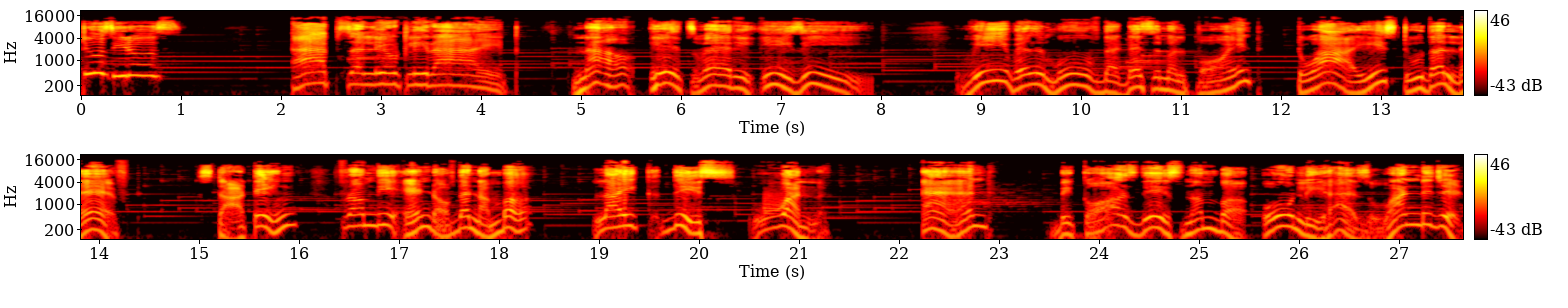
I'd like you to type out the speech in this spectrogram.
Two zeros. Absolutely right. Now it's very easy. We will move the decimal point twice to the left, starting from the end of the number like this 1. And because this number only has one digit,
